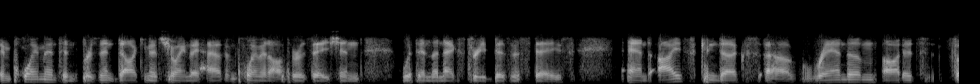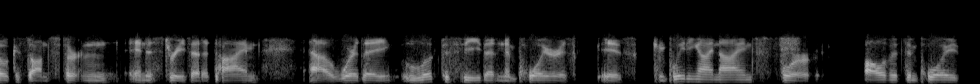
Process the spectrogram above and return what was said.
employment and present documents showing they have employment authorization within the next three business days. And ICE conducts uh, random audits focused on certain industries at a time, uh, where they look to see that an employer is is completing I-9s for all of its employees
